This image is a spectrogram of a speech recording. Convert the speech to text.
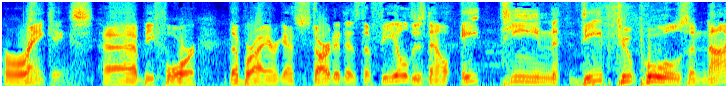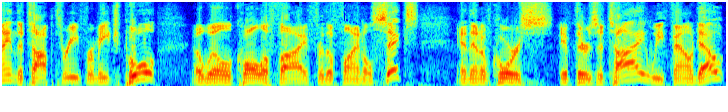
rankings uh, before the Brier gets started as the field is now 18 deep, two pools and nine. The top three from each pool uh, will qualify for the final six. And then, of course, if there's a tie, we found out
